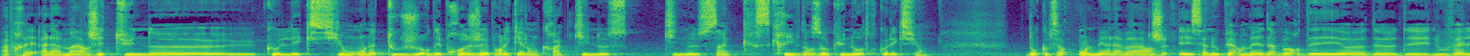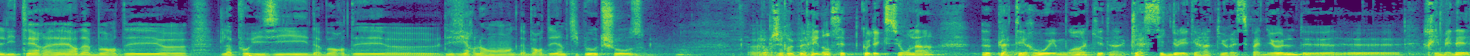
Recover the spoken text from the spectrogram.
Après, à la marge est une euh, collection. On a toujours des projets pour lesquels on craque qui ne, qui ne s'inscrivent dans aucune autre collection. Donc comme ça, on le met à la marge et ça nous permet d'aborder euh, de, des nouvelles littéraires, d'aborder euh, de la poésie, d'aborder des virlangues, d'aborder un petit peu autre chose. Alors j'ai repéré dans cette collection-là euh, Platero et moi, qui est un classique de littérature espagnole de euh, Jiménez.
